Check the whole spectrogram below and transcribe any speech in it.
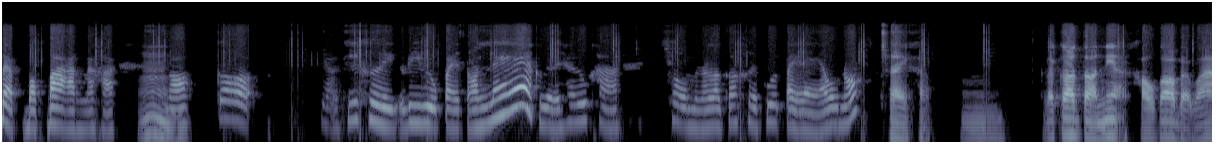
แบบบอบบางนะคะอืม เนาะก็อย่างที่เคยรีวิวไปตอนแรกเลยถ้าลูกค้าชมแล้วเราก็เคยพูดไปแล้วเนาะใช่ครับ อืม แล้วก็ตอนเนี้ยเขาก็แบบว่า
